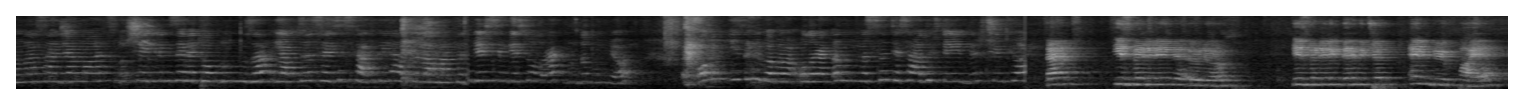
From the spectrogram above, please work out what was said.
anılan Sancar Marufoğlu şehrimize ve toplumumuza yaptığı sayısız katkıyla hatırlanmaktadır. Bir simgesi olarak burada bulunuyor. Onun İzmir Baba olarak anılması tesadüf değildir. Çünkü o Ben İzmirliliğimle övünüyorum. İzmirlilik benim için en büyük paye.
